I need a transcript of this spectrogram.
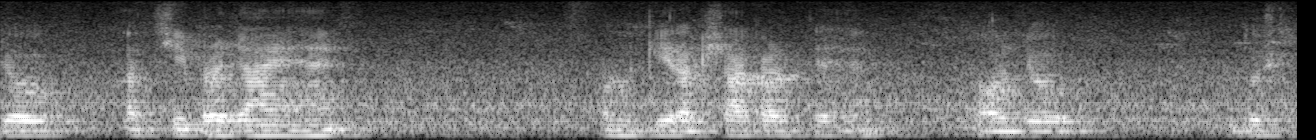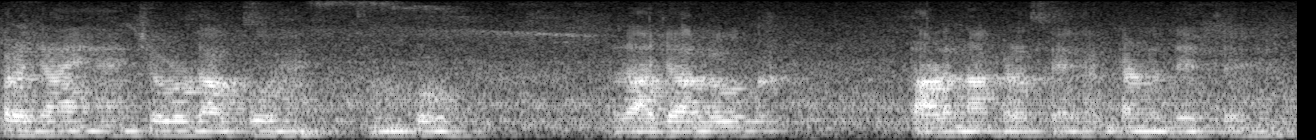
जो अच्छी प्रजाएँ हैं, उनकी रक्षा करते हैं और जो दुष्ट प्रजाएँ हैं, चोर डाकू हैं, उनको राजा लोग ताड़ना करते हैं, दंड देते हैं।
